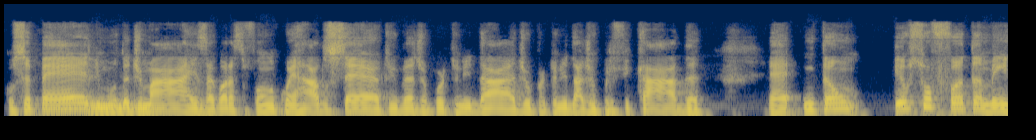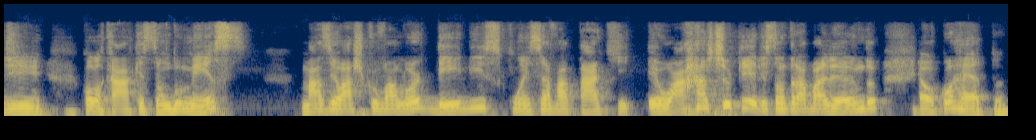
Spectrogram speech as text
O CPL hum. muda demais, agora você está falando com o errado certo, em vez de oportunidade, oportunidade amplificada. É, então, eu sou fã também de colocar a questão do mês, mas eu acho que o valor deles com esse avatar que eu acho que eles estão trabalhando é o correto.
